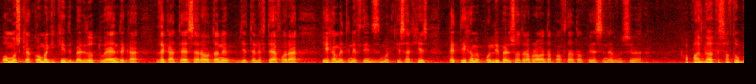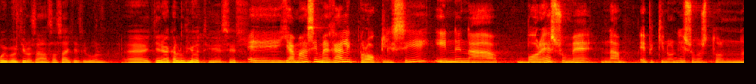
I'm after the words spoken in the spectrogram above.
Όμως και ακόμα και εκείνη την περίοδο του 2011-2014, όταν για τελευταία φορά είχαμε την ευθύνη της Δημοτικής Αρχής, πετύχαμε πολύ περισσότερα πράγματα από αυτά τα οποία συνέβουν σήμερα. Απαντάτε σε αυτό που είπε ο κύριος Αναστασάκης, λοιπόν. Ε, κυρία Καλουδιώτη, εσείς; Ε, για μας η μεγάλη πρόκληση είναι να μπορέσουμε να επικοινωνήσουμε στον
